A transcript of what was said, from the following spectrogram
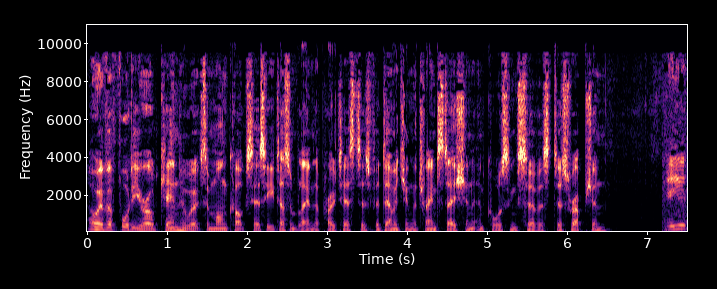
However, 40 year old Ken, who works in Mong Kok, says he doesn't blame the protesters for damaging the train station and causing service disruption. You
